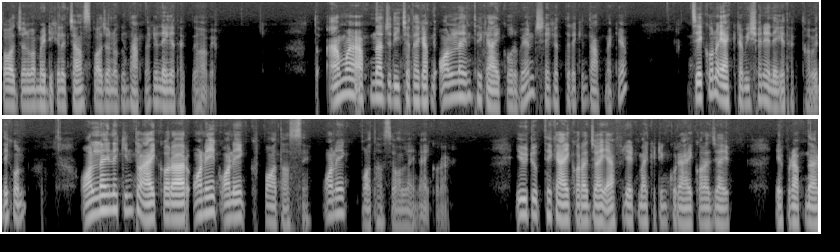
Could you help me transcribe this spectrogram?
পাওয়ার জন্য বা মেডিকেলের চান্স পাওয়ার জন্য কিন্তু আপনাকে লেগে থাকতে হবে। তো আমার, আপনার যদি ইচ্ছা থাকে আপনি অনলাইন থেকে আয় করবেন, সেক্ষেত্রে কিন্তু আপনাকে যে কোনো একটা বিষয় নিয়ে লেগে থাকতে হবে। দেখুন অনলাইনে কিন্তু আয় করার অনেক অনেক পথ আছে। অনেক পথ আছে অনলাইনে আয় করার। ইউটিউব থেকে আয় করা যায় অ্যাফিলিয়েট মার্কেটিং করে আয় করা যায়, এরপর আপনার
